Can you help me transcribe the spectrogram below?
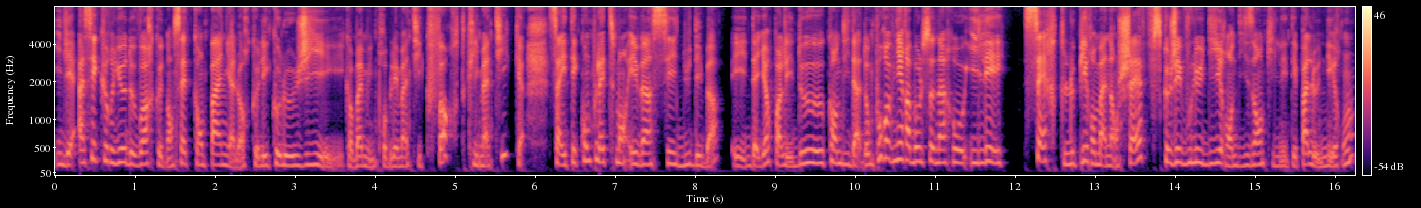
il est assez curieux de voir que dans cette campagne, alors que l'écologie est quand même une problématique forte, climatique, ça a été complètement évincé du débat, et d'ailleurs par les deux candidats. Donc pour revenir à Bolsonaro, il est certes le pyromane en chef. Ce que j'ai voulu dire en disant qu'il n'était pas le Néron,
